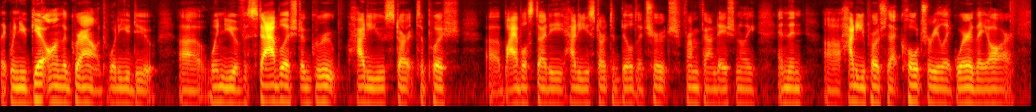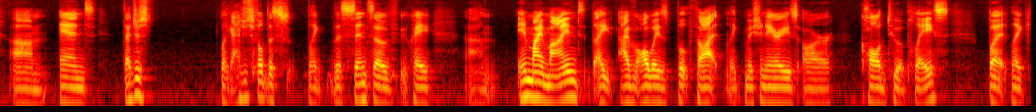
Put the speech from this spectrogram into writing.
like when you get on the ground, what do you do? Uh, when you've established a group, how do you start to push uh, Bible study? How do you start to build a church from foundationally? And then uh, how do you approach that culturally, like where they are? Um, and that just, like, I just felt this, like, this sense of, okay, um, in my mind, I, I've always thought like missionaries are called to a place, but like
